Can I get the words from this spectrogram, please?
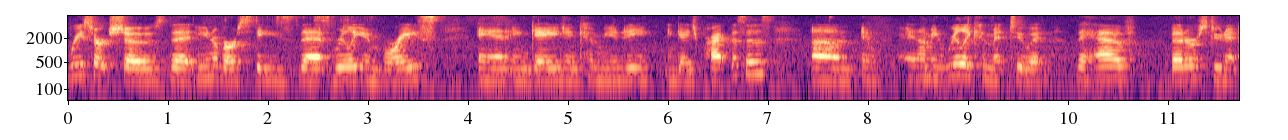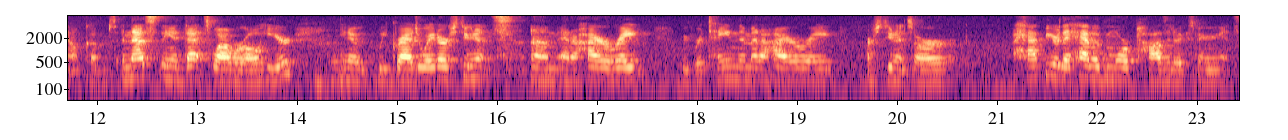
research shows that universities that really embrace and engage in community engaged practices, um, and and I mean really commit to it, they have better student outcomes, and that's the that's why we're all here. You know, we graduate our students um, at a higher rate, we retain them at a higher rate. Our students are happier, they have a more positive experience.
